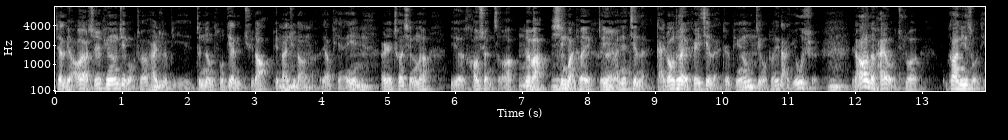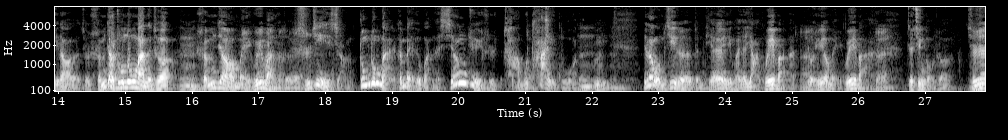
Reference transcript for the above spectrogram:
在聊呀，其实平行进口车还是比真正从店里渠道、品牌渠道的嗯要便宜，而且车型呢也好选择，对吧？新款车也可以完全进来，改装车也可以进来，这是平行进口车的一大优势。嗯，然后呢，还有就是说。刚才你所提到的，就是什么叫中东版的车，嗯，什么叫美规版的？美规版的对实际想中东版跟美规版的相距是差不太多的。嗯，原来我们记着本田有一款叫雅规版，有一个叫美规版，对，叫进口车，其实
